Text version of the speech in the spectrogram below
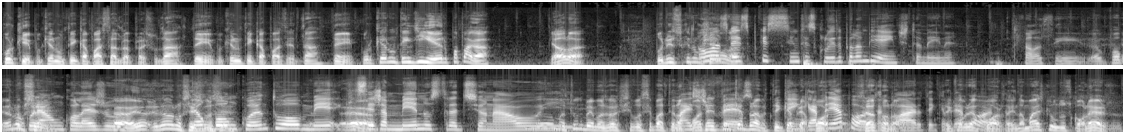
Por quê? Porque não tem capacidade para estudar? Tem. Porque não tem capacidade? Tem. Porque não tem dinheiro para pagar. E olha Por isso que não Ou às lá. vezes porque se sinta excluído pelo ambiente também, né? Fala assim, eu vou eu procurar um colégio é, eu, eu tão você... bom quanto ou me... que é. seja menos tradicional não, e... mas tudo bem, mas acho que se você bater na porta, tem que, abrir, tem que, tem que a abrir a porta, certo claro, tem que, tem abrir, que abrir a, porta. porta. Ainda mais que um dos colégios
